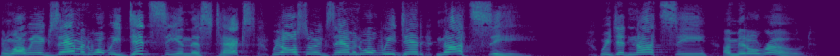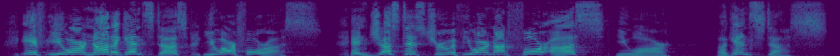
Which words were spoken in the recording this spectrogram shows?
And while we examined what we did see in this text, we also examined what we did not see. We did not see a middle road. If you are not against us, you are for us. And just as true, if you are not for us, you are against us.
